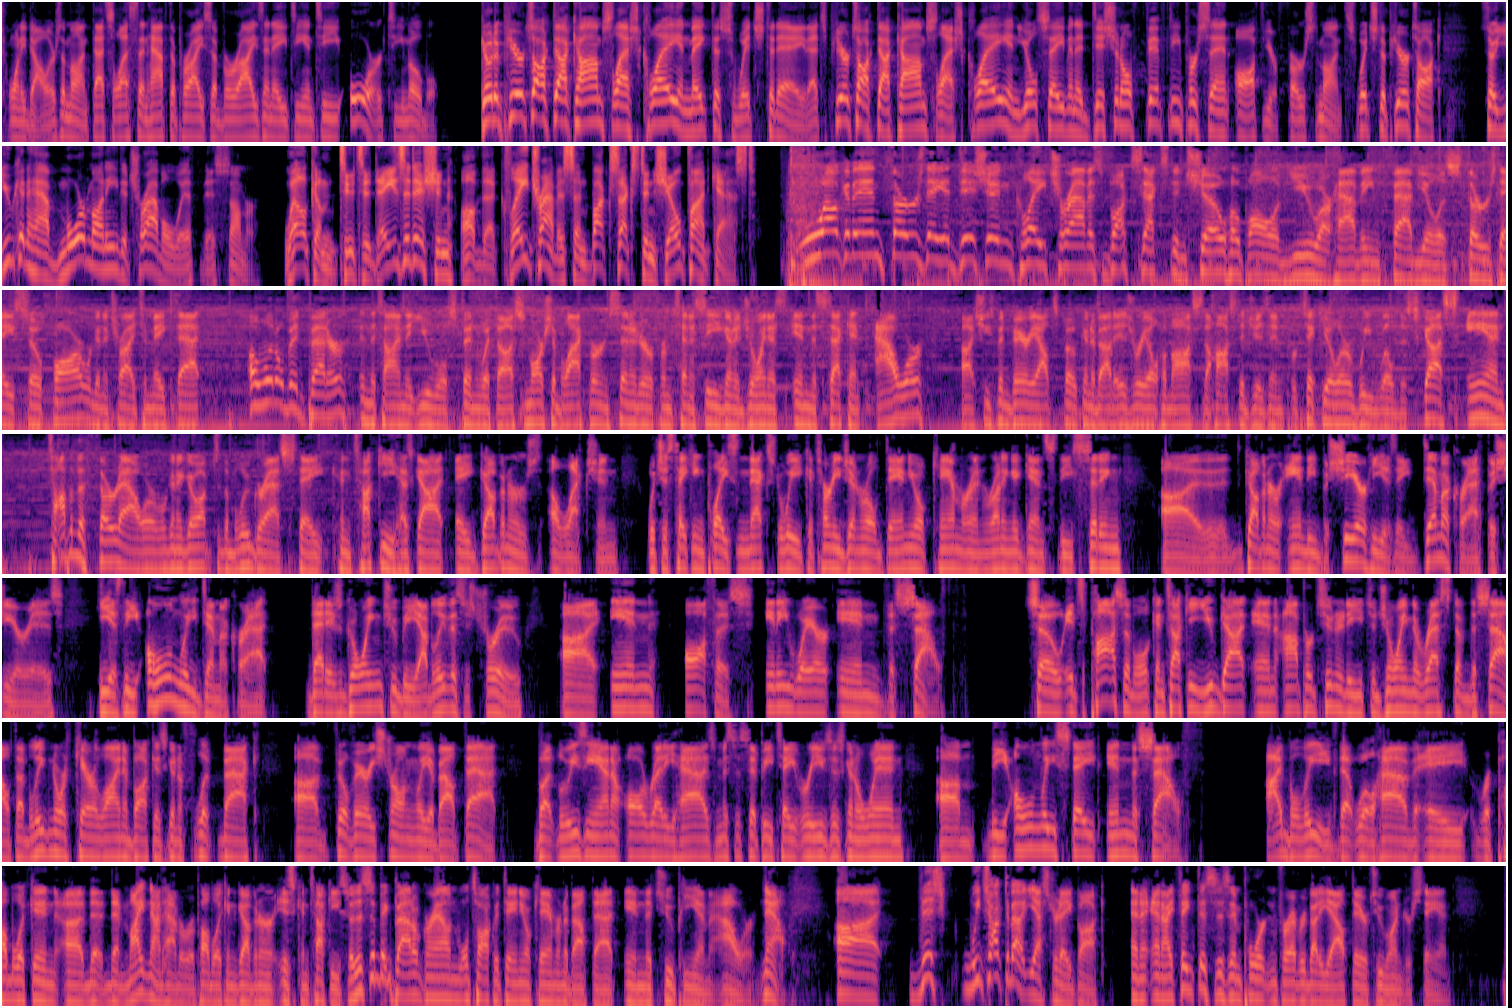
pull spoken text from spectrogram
$20 a month. That's less than half the price of Verizon, AT&T, or T-Mobile. Go to puretalk.com slash clay and make the switch today. That's puretalk.com slash clay, and you'll save an additional 50% off your first month. Switch to Pure Talk so you can have more money to travel with this summer. Welcome to today's edition of the Clay Travis and Buck Sexton Show podcast. Welcome in Thursday edition, Clay Travis, Buck Sexton Show. Hope all of you are having fabulous Thursday so far. We're going to try to make that a little bit better in the time that you will spend with us. Marsha Blackburn, Senator from Tennessee, going to join us in the second hour. Uh, she's been very outspoken about Israel, Hamas, the hostages in particular. We will discuss. And top of the third hour, we're going to go up to the bluegrass state. Kentucky has got a governor's election, which is taking place next week. Attorney General Daniel Cameron running against the sitting uh, Governor Andy Beshear. He is a Democrat. Beshear is. He is the only Democrat that is going to be, I believe this is true, uh, in office anywhere in the South. So it's possible, Kentucky, you've got an opportunity to join the rest of the South. I believe North Carolina, Buck, is going to flip back, uh, feel very strongly about that. But Louisiana already has. Mississippi, Tate Reeves is going to win. Um, the only state in the South I believe that will have a Republican uh, that that might not have a Republican governor is Kentucky. So this is a big battleground. We'll talk with Daniel Cameron about that in the 2 p.m. hour. Now, uh, this we talked about yesterday, Buck, and and I think this is important for everybody out there to understand.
